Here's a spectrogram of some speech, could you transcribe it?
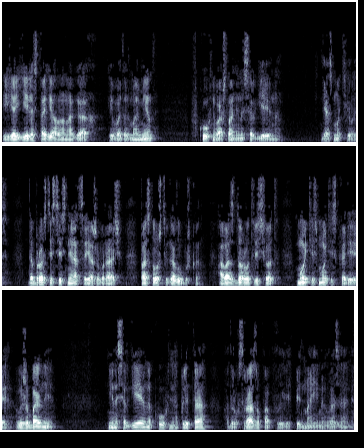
и я еле стояла на ногах. И в этот момент в кухню вошла Нина Сергеевна. Я смутилась. «Да бросьте стесняться, я же врач. Послушайте, голубушка, а вас здорово трясет. Мойтесь, мойтесь скорее, вы же больны». Нина Сергеевна, кухня, плита вдруг сразу поплыли перед моими глазами.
